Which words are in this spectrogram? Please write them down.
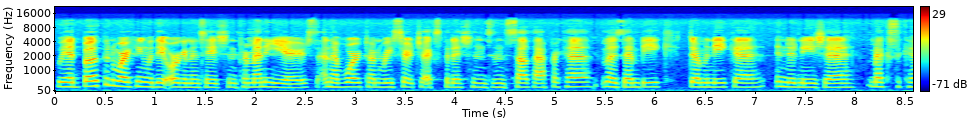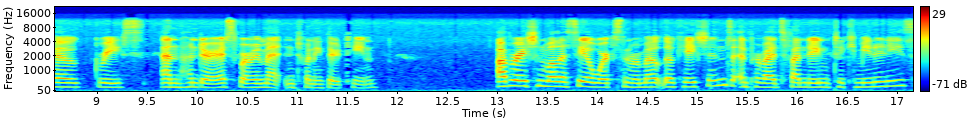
We had both been working with the organization for many years and have worked on research expeditions in South Africa, Mozambique, Dominica, Indonesia, Mexico, Greece, and Honduras, where we met in 2013. Operation Wallacea works in remote locations and provides funding to communities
